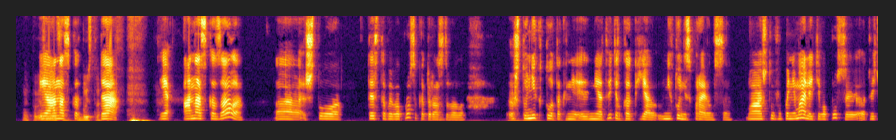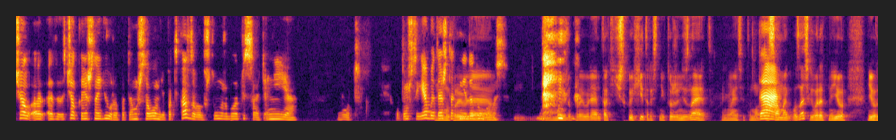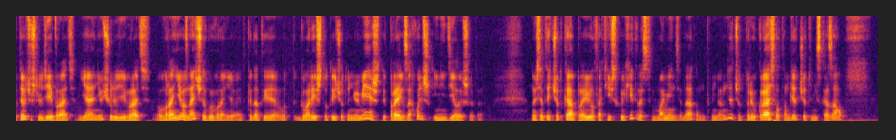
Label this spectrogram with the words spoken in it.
Повезло и она быстро. Да. И она сказала, э, что тестовые вопросы, которые она задавала, что никто так не, не ответил, как я, никто не справился. Ну, а чтобы вы понимали, эти вопросы отвечал, а, отвечал, конечно, Юра, потому что он мне подсказывал, что нужно было писать, а не я. Вот. Потому что я бы даже так не додумалась. Мы же проявляем тактическую хитрость, никто же не знает, понимаете, это да. самое, вы знаете, говорят мне, Юр, Юр, ты учишь людей врать. Я не учу людей врать. Вранье, знаете, что такое вранье? Это когда ты вот говоришь, что ты что-то не умеешь, ты в проект заходишь и не делаешь это. Но если ты четко проявил тактическую хитрость в моменте, да, там, например, где-то что-то приукрасил, там где-то что-то не сказал,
